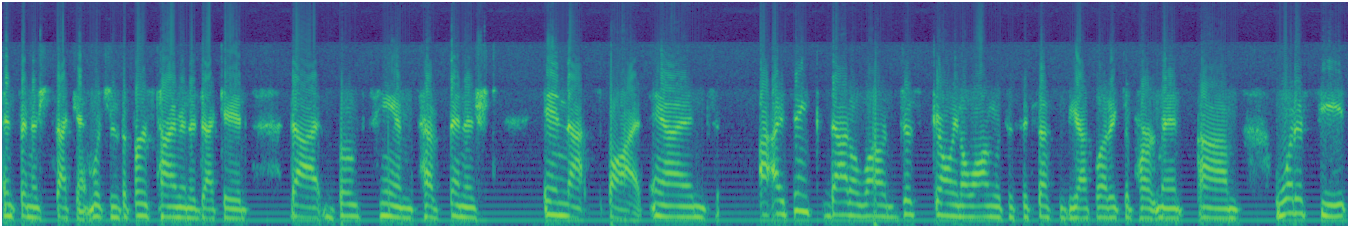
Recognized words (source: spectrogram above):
and finished second, which is the first time in a decade that both teams have finished in that spot. And I think that alone, just going along with the success of the athletic department, um, what a feat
